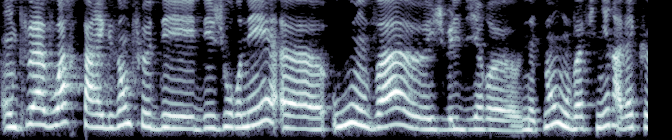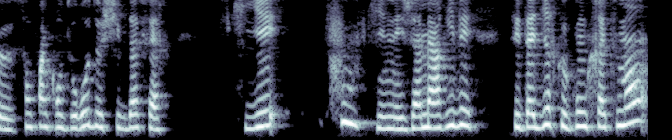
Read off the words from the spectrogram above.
On peut avoir par exemple des, des journées euh, où on va, et je vais le dire honnêtement, où on va finir avec 150 euros de chiffre d'affaires, ce qui est fou, ce qui n'est jamais arrivé. C'est-à-dire que concrètement,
